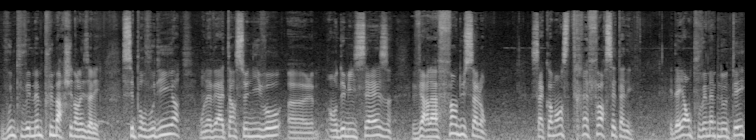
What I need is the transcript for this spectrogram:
Vous ne pouvez même plus marcher dans les allées. C'est pour vous dire, on avait atteint ce niveau euh, en 2016 vers la fin du salon. Ça commence très fort cette année. Et d'ailleurs, on pouvait même noter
